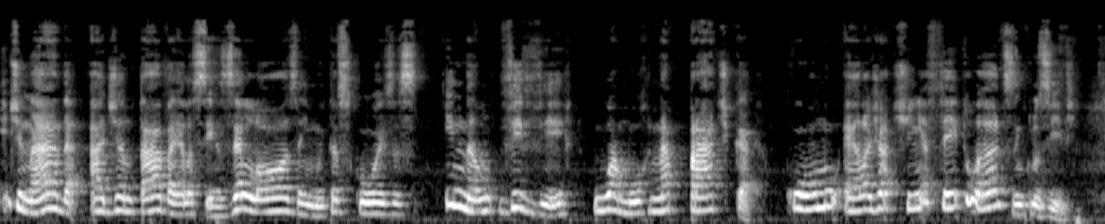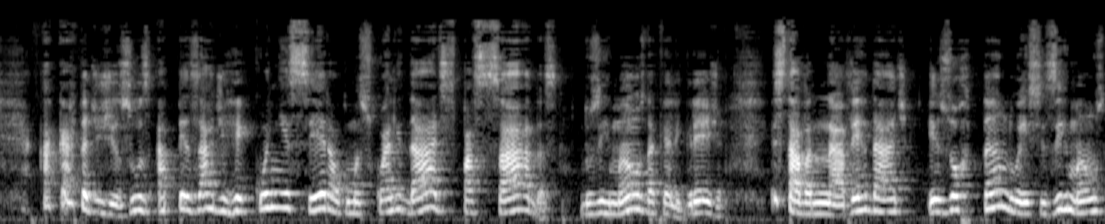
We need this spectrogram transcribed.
E de nada adiantava ela ser zelosa em muitas coisas e não viver o amor na prática, como ela já tinha feito antes, inclusive. A carta de Jesus, apesar de reconhecer algumas qualidades passadas dos irmãos daquela igreja, estava, na verdade, exortando esses irmãos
